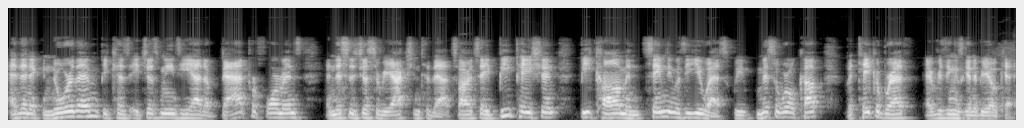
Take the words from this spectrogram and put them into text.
and then ignore them because it just means he had a bad performance. And this is just a reaction to that. So I would say be patient, be calm, and same thing with the U.S. We miss a World Cup, but take a breath. Everything is going to be okay.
